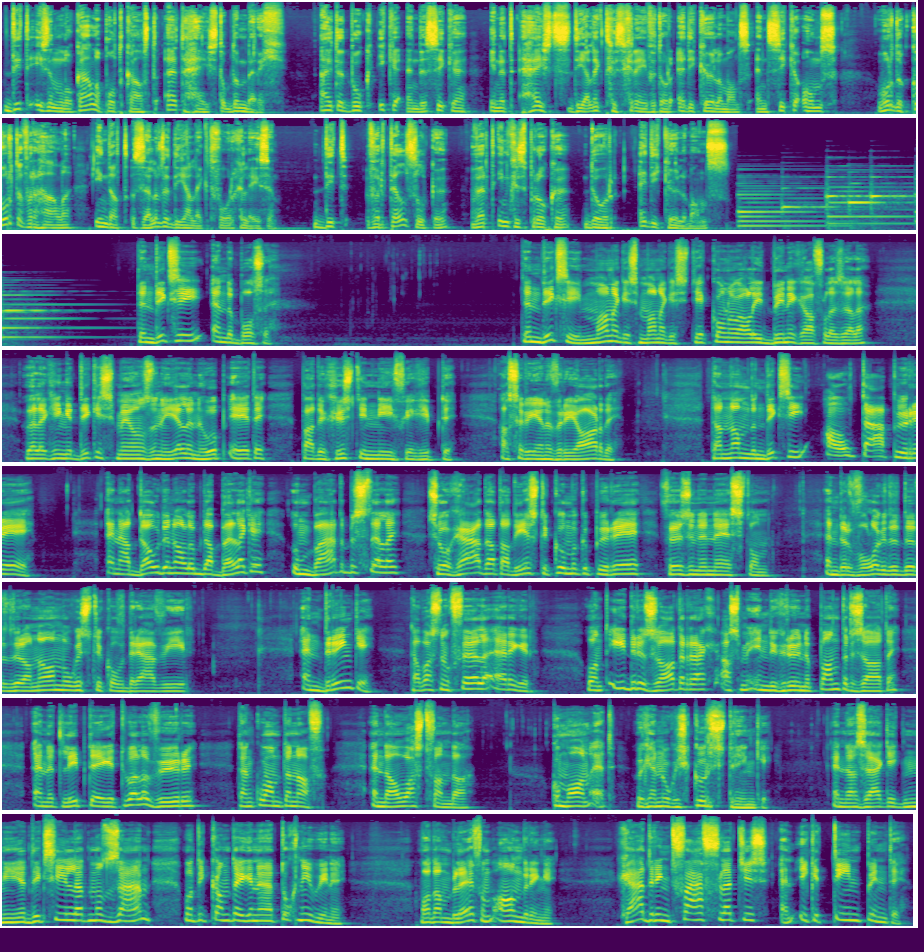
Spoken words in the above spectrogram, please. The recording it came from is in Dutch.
Dit is een lokale podcast uit Heist op den Berg. Uit het boek Ikke en de Sikke, in het Heists dialect geschreven door Eddy Keulemans en Sikke Ooms, worden korte verhalen in datzelfde dialect voorgelezen. Dit vertelselke werd ingesproken door Eddy Keulemans. Den Dixie en de bossen. Den Dixie, mannetjes, mannetjes, die kon nogal iets binnengaffelen zelf. Wel, hij ging dikjes met ons een hele hoop eten bij de gust in Nieuw-Egypte, als er een verjaarde. Dan nam de Dixie altijd puree. En hij douwde al op dat belletje om bij te bestellen, zo ga dat dat eerste kommetje puree voor zijn neus stond. En er volgde er daarna nog een stuk of drie. En drinken, dat was nog veel erger. Want iedere zaterdag, als we in de Groene Panter zaten en het liep tegen twaalf uur, dan kwam het af. En dan was het vandaag. Kom aan, Ed, we gaan nog eens koers drinken. En dan zei ik, nee, Dixie, laat me zijn, want ik kan tegen haar toch niet winnen. Maar dan blijf hem aandringen. Ga drinkt vijf fletjes en ik het tien pinten.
